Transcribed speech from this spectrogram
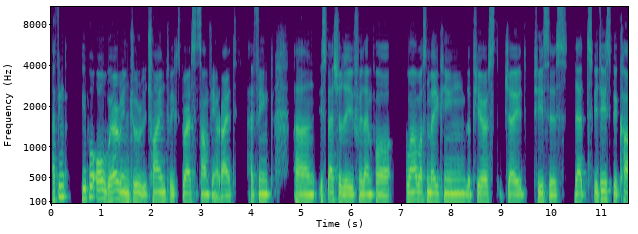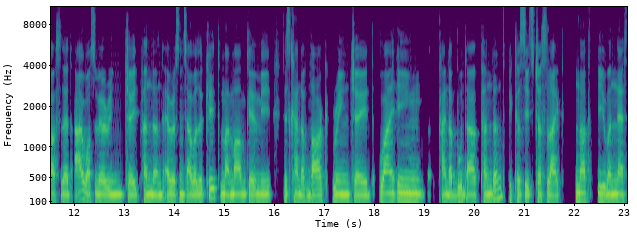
I think people all wearing jewelry trying to express something, right? I think, um, especially for example, when I was making the pierced jade pieces that it is because that I was wearing jade pendant ever since I was a kid. My mom gave me this kind of dark green jade one in kind of Buddha pendant because it's just like not even ne-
